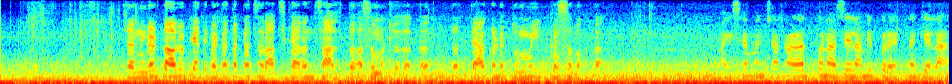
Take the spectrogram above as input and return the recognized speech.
केलेला चंदगड तालुक्यात गटतटाचं राजकारण चालतं असं म्हटलं जातं. तर त्याकडे तुम्ही कसं बघता? आईसाहेबांच्या काळात पण असेल आम्ही प्रयत्न केला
